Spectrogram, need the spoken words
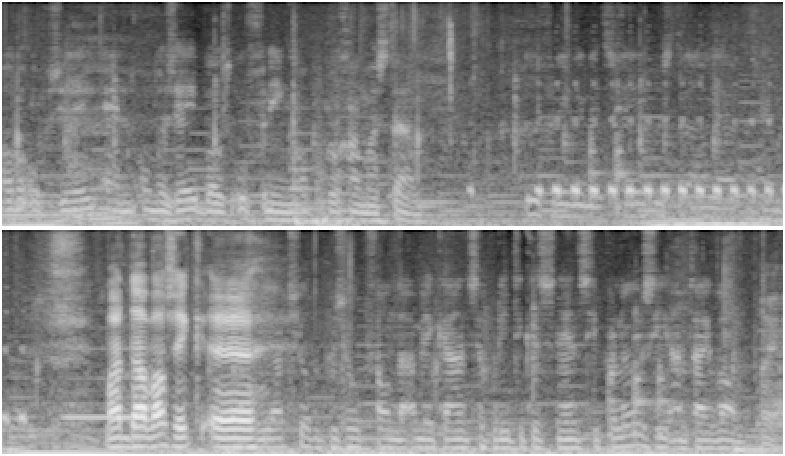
hadden op zee- en onderzeebootoefeningen op het programma staan. Maar daar was ik. eh, Reactie op het bezoek van de Amerikaanse politicus Nancy Pelosi aan Taiwan. Oh ja.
